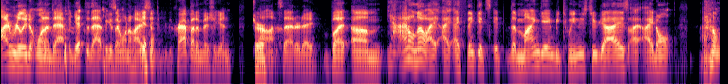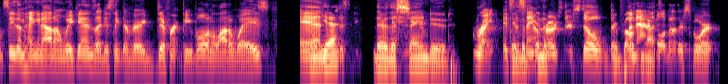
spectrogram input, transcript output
i really don't want it to have to get to that because i want ohio yeah. state to beat the crap out of michigan Sure. Uh, on Saturday. But um, yeah, I don't know. I, I, I think it's it the mind game between these two guys. I, I don't I don't see them hanging out on weekends. I just think they're very different people in a lot of ways. And, and yet just, they're the same dude. Right. It's the, the, same approach. The, they're still they're, they're fanatical nuts. about their sport.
